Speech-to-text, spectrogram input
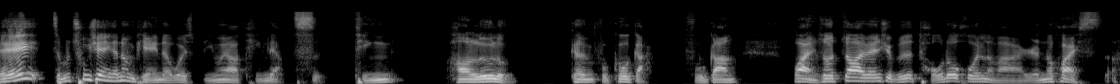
哎，怎么出现一个那么便宜的？为什么？因为要停两次，停 Honolulu 跟 Fukuoka 福冈。哇，你说到那边去不是头都昏了吗？人都快死了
